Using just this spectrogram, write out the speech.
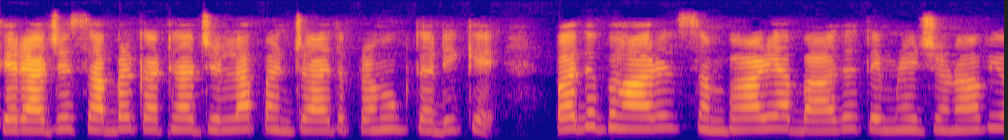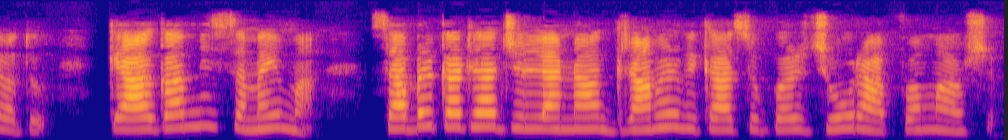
ત્યારે આજે સાબરકાંઠા જિલ્લા પંચાયત પ્રમુખ તરીકે પદભાર સંભાળ્યા બાદ તેમણે જણાવ્યું હતું કે આગામી સમયમાં સાબરકાંઠા જિલ્લાના ગ્રામીણ વિકાસ ઉપર જોર આપવામાં આવશે.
